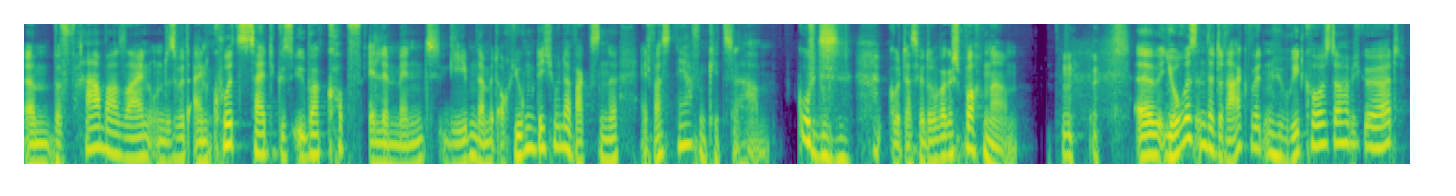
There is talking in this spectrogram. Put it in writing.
ähm, befahrbar sein und es wird ein kurzzeitiges Überkopfelement geben, damit auch Jugendliche und Erwachsene etwas Nervenkitzel haben. Gut, gut, dass wir darüber gesprochen haben. äh, Joris in the Drag wird ein Hybridcoaster, habe ich gehört.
